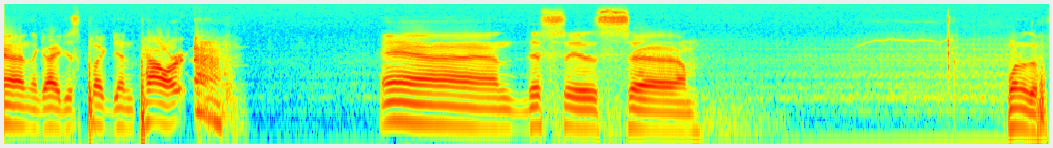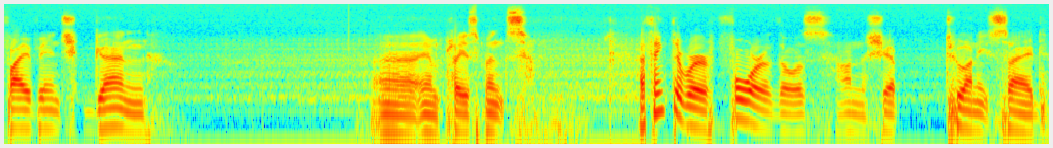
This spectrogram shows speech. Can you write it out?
And the guy just plugged in power. And this is um, one of the five inch gun uh, emplacements. I think there were four of those on the ship two on each side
